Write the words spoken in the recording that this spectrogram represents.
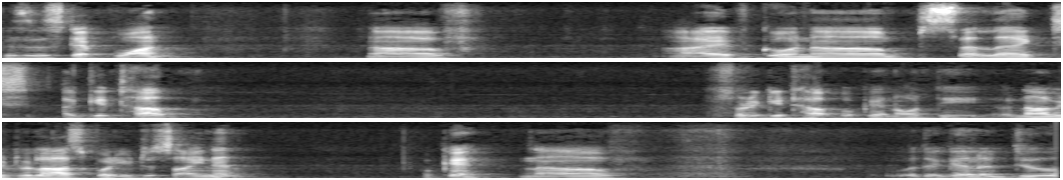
This is step one. Now I've gonna select a github. Sorry github okay not the now it will ask for you to sign in. Okay now what we're gonna do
